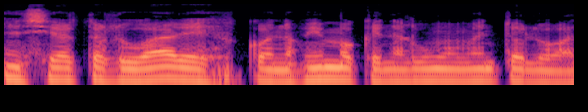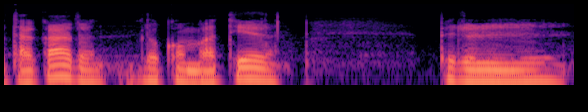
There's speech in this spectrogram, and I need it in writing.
en ciertos lugares con los mismos que en algún momento lo atacaron, lo combatieron. Pero el,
